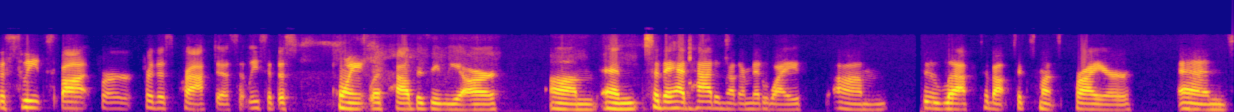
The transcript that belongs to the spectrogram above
the sweet spot for for this practice, at least at this point with how busy we are. Um, and so they had had another midwife um, who left about six months prior, and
